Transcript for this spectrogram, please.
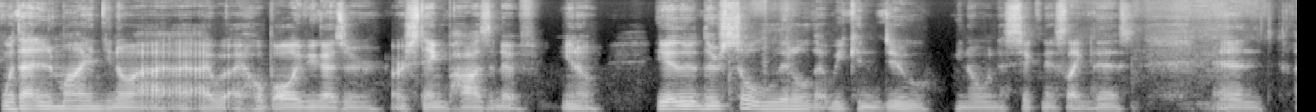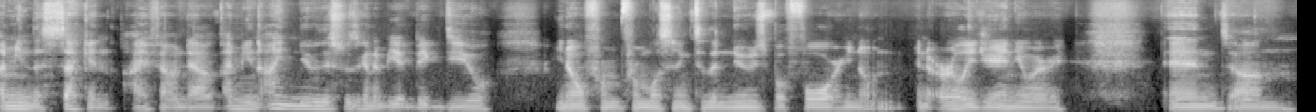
with that in mind you know I, I i hope all of you guys are are staying positive you know. Yeah there, there's so little that we can do you know in a sickness like this. And i mean the second i found out i mean i knew this was going to be a big deal you know from from listening to the news before you know in, in early january. And um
